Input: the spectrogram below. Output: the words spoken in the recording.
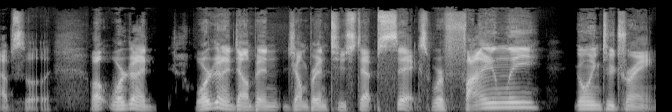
Absolutely. Well we're gonna we're gonna dump in jump into step six. We're finally going to train.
